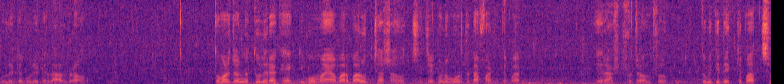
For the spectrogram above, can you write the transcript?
বুলেটে বুলেটে লাল রং। তোমার জন্য তুলে রাখা একটি বোমায় আবার বারুদ ছাসা হচ্ছে। যে কোনো মুহূর্তে তা ফাটতে পারে। হে রাষ্ট্রযন্ত্র, তুমি কি দেখতে পাচ্ছ?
